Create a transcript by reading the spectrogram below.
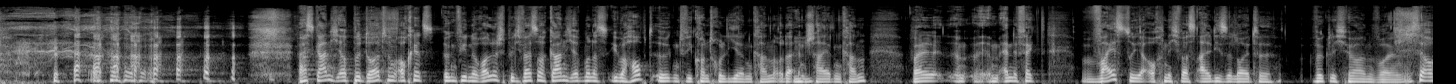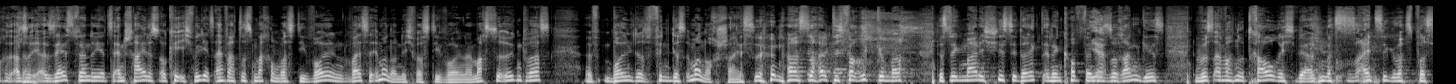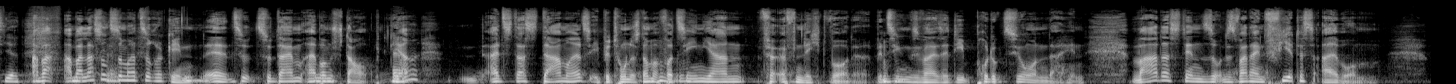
weiß gar nicht, ob Bedeutung auch jetzt irgendwie eine Rolle spielt. Ich weiß auch gar nicht, ob man das überhaupt irgendwie kontrollieren kann oder entscheiden kann, weil ähm, im Endeffekt weißt du ja auch nicht, was all diese Leute wirklich hören wollen. Ist ja auch, also ja, selbst wenn du jetzt entscheidest, okay, ich will jetzt einfach das machen, was die wollen, weißt du immer noch nicht, was die wollen. Dann machst du irgendwas, äh, wollen die das, finden die das immer noch scheiße. Dann hast du halt dich verrückt gemacht. Deswegen meine ich, schieß dir direkt in den Kopf, wenn Ja. du so rangehst. Du wirst einfach nur traurig werden. Das ist das Einzige, was passiert. Aber, aber lass uns nochmal zurückgehen äh, zu, zu deinem Album Staub. Ja. Ja. als das damals, ich betone es nochmal, vor zehn Jahren veröffentlicht wurde, beziehungsweise die Produktion dahin, war das denn so, das war dein viertes Album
